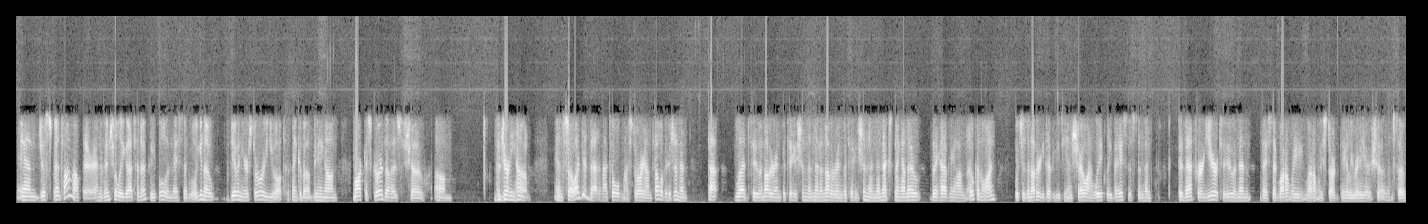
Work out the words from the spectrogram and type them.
and just spent time out there and eventually got to know people. And they said well you know given your story you ought to think about being on marcus Grodi's show um the journey home. And so i did that and i told my story on television and that led to another invitation and then another invitation. And the next thing i know they had me on open line which is another ewtn show on a weekly basis. And then did that for a year or two and then they said why don't we why don't we start a daily radio show and so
